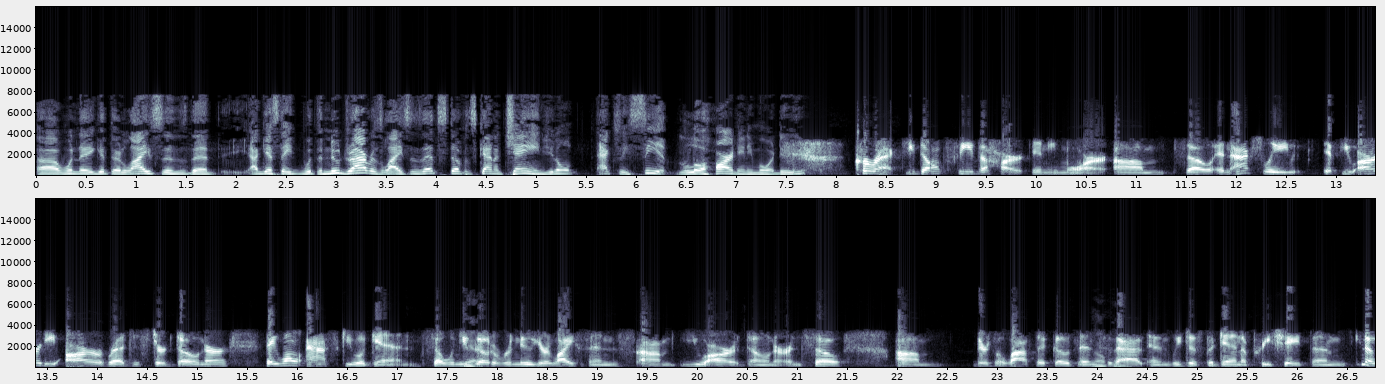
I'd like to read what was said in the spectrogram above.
uh when they get their license that I guess they with the new driver's license that stuff has kind of changed. You don't actually see it a little hard anymore, do you? Correct. You don't see the heart anymore. Um, so, and actually, if you already are a registered donor, they won't ask you again. So when you Yeah. go to renew your license, um, you are a donor, and so um, there's a lot that goes into Okay. that, and we just again appreciate them, you know,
